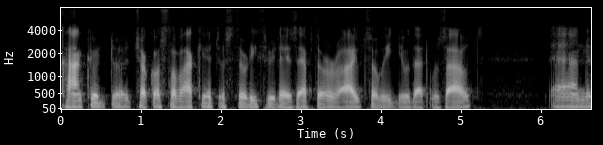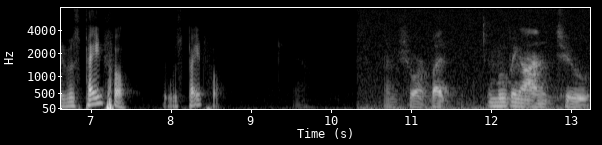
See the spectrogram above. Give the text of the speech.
conquered uh, Czechoslovakia just 33 days after arrived, so we knew that was out. And it was painful. It was painful. Yeah. I'm sure. But moving on to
